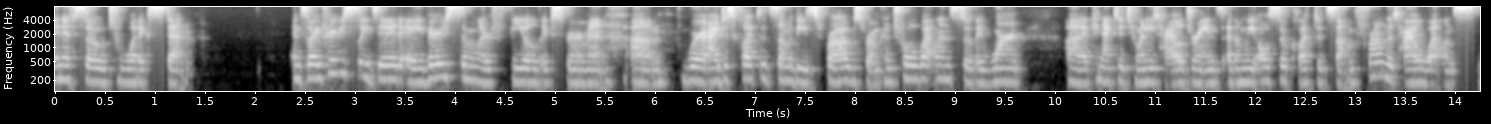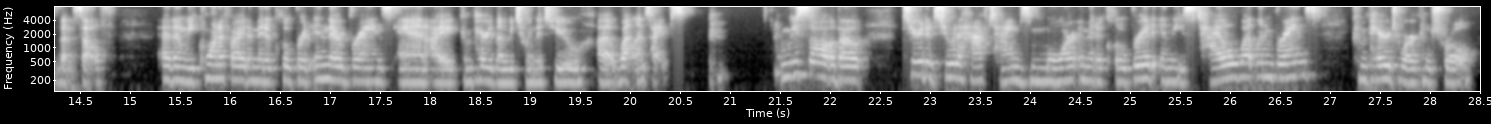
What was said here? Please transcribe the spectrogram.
And if so, to what extent? And so I previously did a very similar field experiment um, where I just collected some of these frogs from control wetlands so they weren't uh, connected to any tile drains. And then we also collected some from the tile wetlands themselves. And then we quantified imidacloprid in their brains and I compared them between the two uh, wetland types. And we saw about two to two and a half times more imidacloprid in these tile wetland brains compared to our control.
